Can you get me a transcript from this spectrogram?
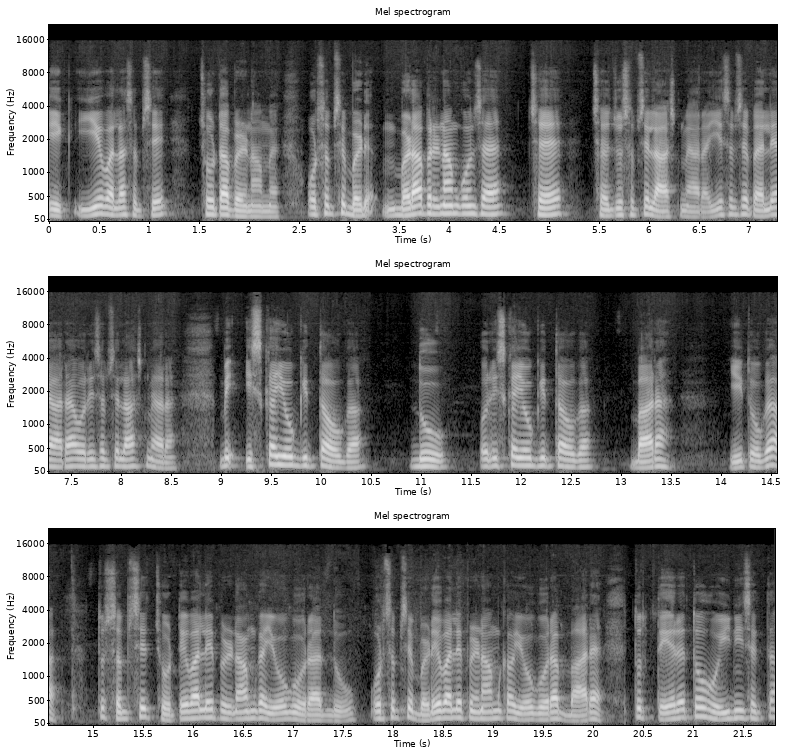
एक। ये वाला सबसे छोटा परिणाम है। और सबसे बड़े, बड़ा परिणाम कौन सा है? छः छः, जो सबसे लास्ट में आ रहा है। ये सबसे पहले आ रहा है और ये सबसे लास्ट में आ रहा है। भाई, इसका योग कितना होगा? दो। और इसका योग कितना होगा? बारह। यही तो होगा। तो सबसे छोटे वाले परिणाम का योग हो रहा है दो और सबसे बड़े वाले परिणाम का योग हो रहा है बारह। तो तेरह तो हो ही नहीं सकता।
